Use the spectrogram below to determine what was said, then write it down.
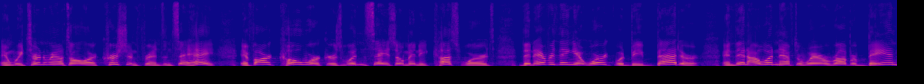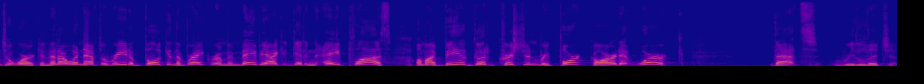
And we turn around to all our Christian friends and say, hey, if our coworkers wouldn't say so many cuss words, then everything at work would be better. And then I wouldn't have to wear a rubber band to work. And then I wouldn't have to read a book in the break room. And maybe I could get an A plus on my Be a Good Christian report card at work. That's religion.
